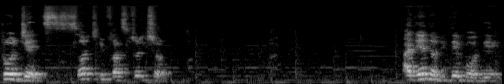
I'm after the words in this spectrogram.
projects, such infrastructure. At the end of the day, body.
